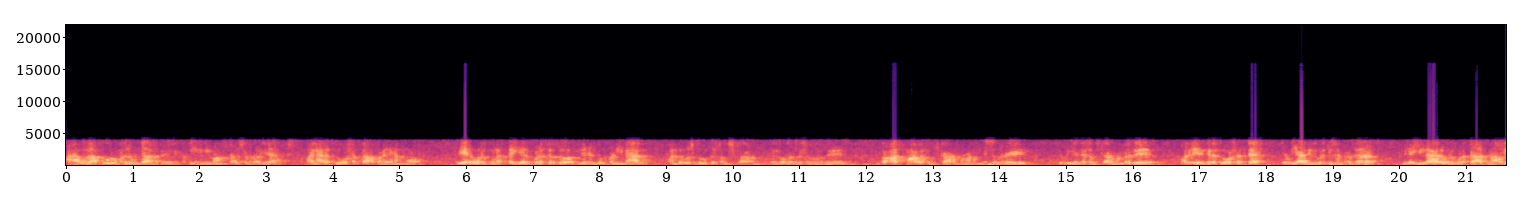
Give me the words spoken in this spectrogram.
ஆனா ஒரு அபூர்வம் அதுல உண்டானது அப்படின்னு மீமாம்சா சொல்றோம் இல்லையா? அதனால தோஷத்தை அபநயனமோ வேற ஒரு குணத்தை ஏற்படுத்துறதோ இது ரெண்டும் பண்ணினால் அந்த வஸ்துவுக்கு சம்ஸ்காரம். லோகத்துல சொல்றது. இப்ப ஆத்மாவை சம்ஸ்காரம் பண்ணணும்னு சொல்றேன். எப்படி என்ன சம்ஸ்காரம் பண்றது? அதுல இருக்கிற தோஷத்தை எப்படியாவது நிவர்த்தி பண்றதா? இல்ல இல்லாத ஒரு குணத்தை ஆத்மாவோட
